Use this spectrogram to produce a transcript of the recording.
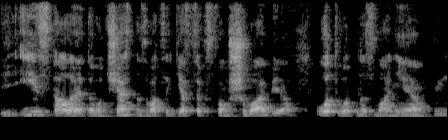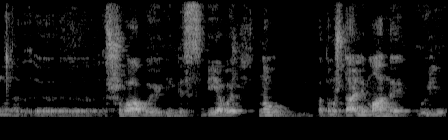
и, и стала эта вот часть называться герцогством Швабия. Вот вот название э, Швабы или Свевы, ну потому что алиманы были,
